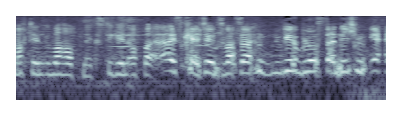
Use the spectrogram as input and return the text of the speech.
macht denen überhaupt nichts. Die gehen auch bei Eiskälte ins Wasser, wir bloß dann nicht mehr.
